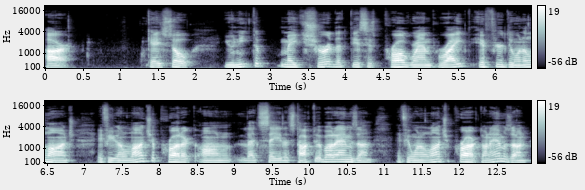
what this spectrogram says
are. Okay, so you need to make sure that this is programmed right if you're doing a launch. If you're going to launch a product on, let's say, let's talk to about Amazon if you want to launch a product on Amazon,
